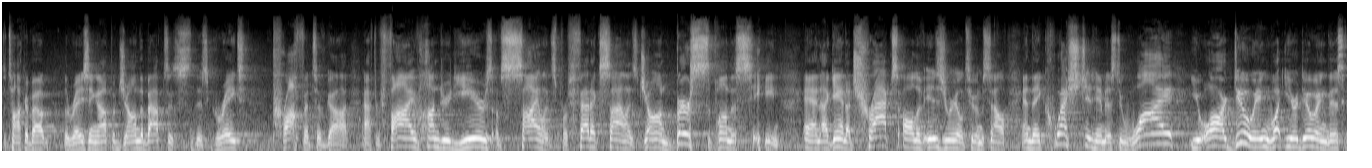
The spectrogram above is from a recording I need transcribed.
to talk about the raising up of John the Baptist, this great prophet of God. After 500 years of silence, prophetic silence, John bursts upon the scene and again attracts all of Israel to himself. And they question him as to why you are doing what you're doing, this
